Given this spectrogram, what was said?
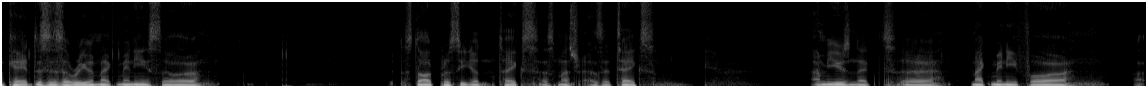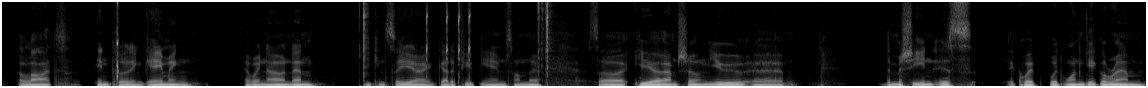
Okay, this is a real Mac Mini, so the start procedure takes as much as it takes. I'm using that uh, Mac Mini for a lot, including gaming every now and then. You can see I got a few games on there. So here I'm showing you uh, the machine is equipped with one gig of RAM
